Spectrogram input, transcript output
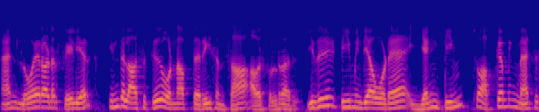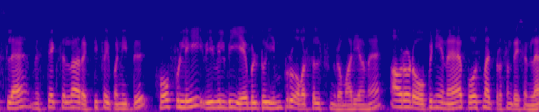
and lower order failure இந்த லாஸுக்கு ஒன் ஆஃப் த ரீசன்ஸாக அவர் சொல்கிறாரு இது டீம் இந்தியாவோட யங் டீம் ஸோ அப்கமிங் மேட்சஸில் மிஸ்டேக்ஸ் எல்லாம் ரெக்டிஃபை பண்ணிட்டு hopefully we will be able to improve அவர் செல்ஸ்ங்கிற மாதிரியான அவரோட ஒப்பீனியனை போஸ்ட் மேட்ச் ப்ரெசன்டேஷனில்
